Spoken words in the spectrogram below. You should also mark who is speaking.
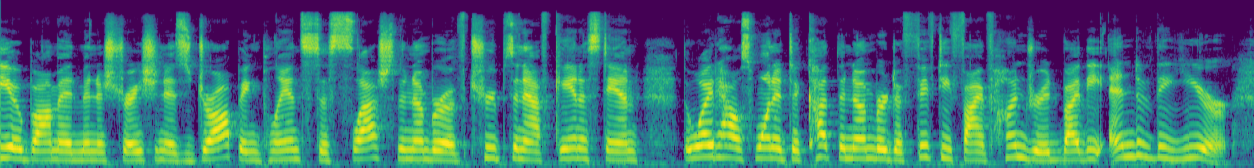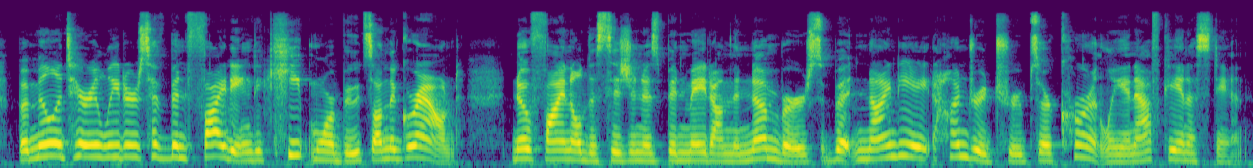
Speaker 1: The Obama administration is dropping plans to slash the number of troops in Afghanistan. The White House wanted to cut the number to 5,500 by the end of the year, but military leaders have been fighting to keep more boots on the ground. No final decision has been made on the numbers, but 9,800 troops are currently in Afghanistan.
